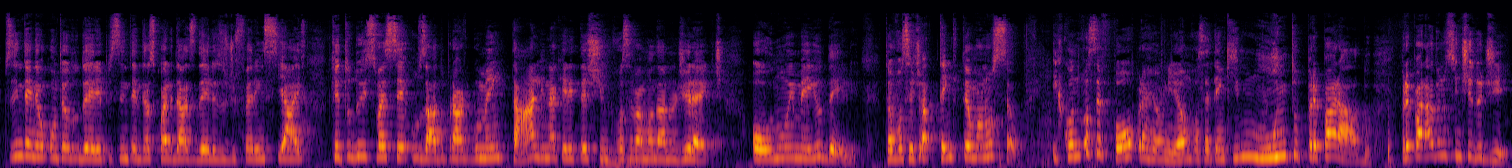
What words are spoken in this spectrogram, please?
Precisa entender o conteúdo dele, precisa entender as qualidades dele, os diferenciais, porque tudo isso vai ser usado para argumentar ali naquele textinho que você vai mandar no direct ou no e-mail dele. Então você já tem que ter uma noção. E quando você for para a reunião, você tem que ir muito preparado. Preparado no sentido de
